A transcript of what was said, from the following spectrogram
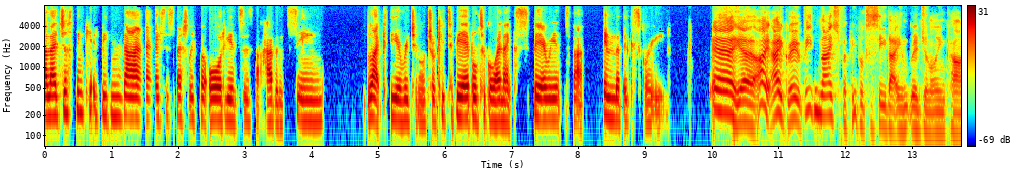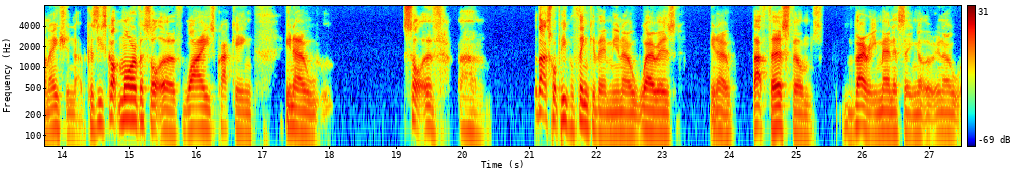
And I just think it'd be nice, especially for audiences that haven't seen like the original Chucky, to be able to go and experience that in the big screen. Yeah, yeah, I, I agree. It'd be nice for people to see that original incarnation now because he's got more of a sort of wise cracking, you know, sort of. Um, that's what people think of him, you know. Whereas, you know, that first film's very menacing, uh, you know,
